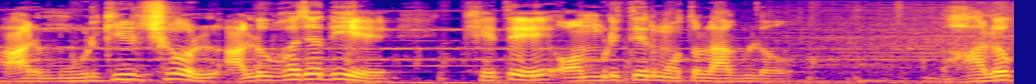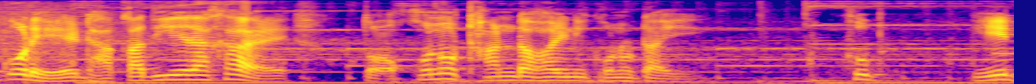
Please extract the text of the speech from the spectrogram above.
আর মুরগির ঝোল আলু ভাজা দিয়ে খেতে অমৃতের মতো লাগল। ভালো করে ঢাকা দিয়ে রাখায় তখনও ঠান্ডা হয়নি কোনোটাই। খুব পেট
